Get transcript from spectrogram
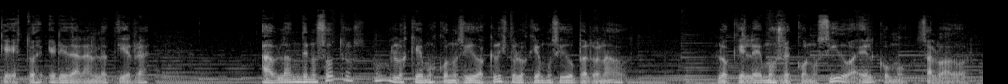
que estos heredarán la tierra, hablan de nosotros, los que hemos conocido a Cristo, los que hemos sido perdonados, los que le hemos reconocido a Él como Salvador.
